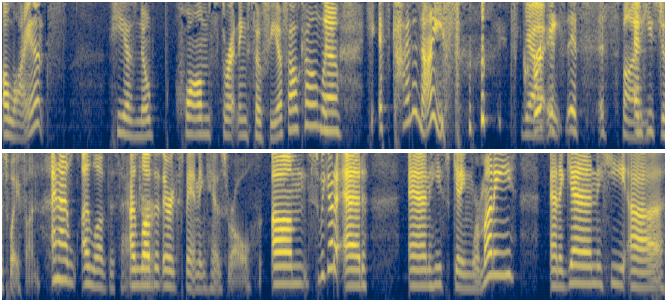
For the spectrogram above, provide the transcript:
alliance. He has no qualms threatening Sophia Falcone. Like, No. he, it's kind of nice. it's Yeah. It's it's it's fun. and he's just way fun. and I I love this actor. I love that they're expanding his role. Um, so we go to Ed, and he's getting more money, and again he uh,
